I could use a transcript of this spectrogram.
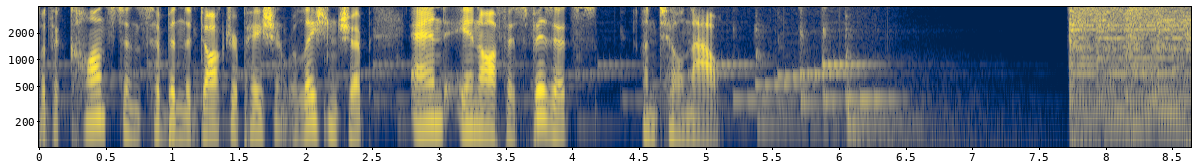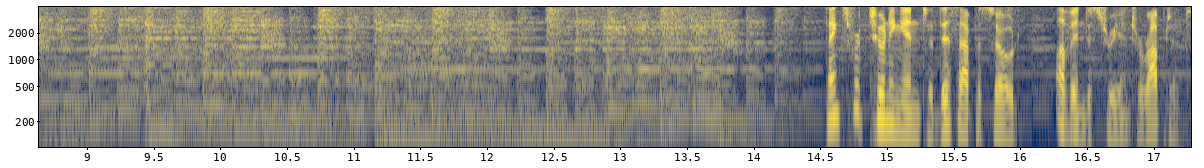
but the constants have been the doctor patient relationship and in office visits until now. Thanks for tuning in to this episode of Industry Interrupted.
